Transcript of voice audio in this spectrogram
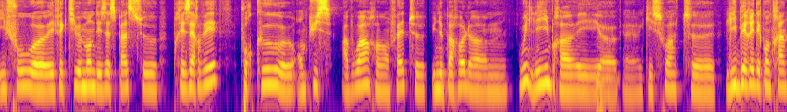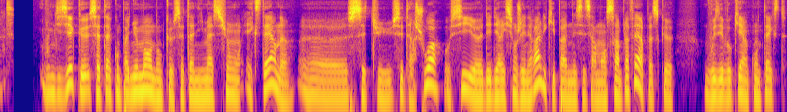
il faut euh, effectivement des espaces euh, préservés pour que euh, on puisse avoir en fait une parole oui libre et qui soit libérée des contraintes. Vous me disiez que cet accompagnement, donc cette animation externe, c'est un choix aussi des directions générales qui n'est pas nécessairement simple à faire parce que vous évoquez un contexte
